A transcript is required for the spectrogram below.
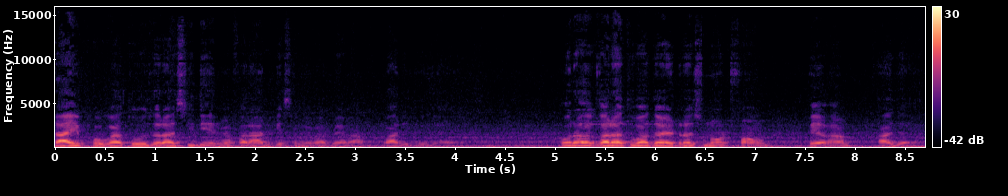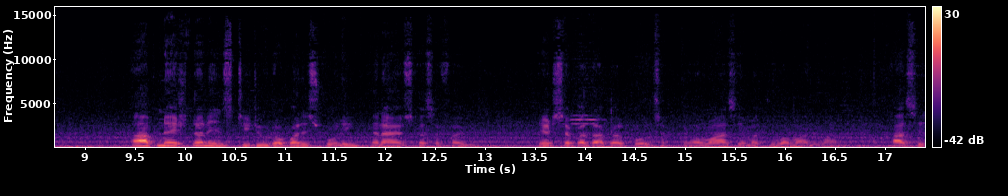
टाइप होगा तो ज़रा सी देर में फरहान के समय पर पैगाम वारिद हो जाएगा। और अगर गलत हुआ तो एड्रेस नॉट फाउंड पैगाम आ जाएगा। आप National Institute of Schooling N I का सफ़ा भी नेट से पता कर खोल सकते हैं और वहाँ से मतलूबा मालूम हासिल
